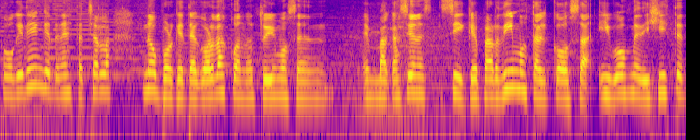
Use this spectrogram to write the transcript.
como que tienen que tener esta charla, no porque te acordás cuando estuvimos en, en vacaciones, sí, que perdimos tal cosa y vos me dijiste,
